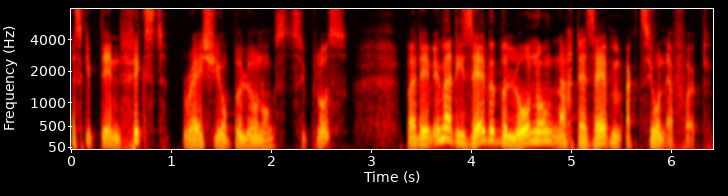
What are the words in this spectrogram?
Es gibt den Fixed Ratio Belohnungszyklus bei dem immer dieselbe Belohnung nach derselben Aktion erfolgt.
